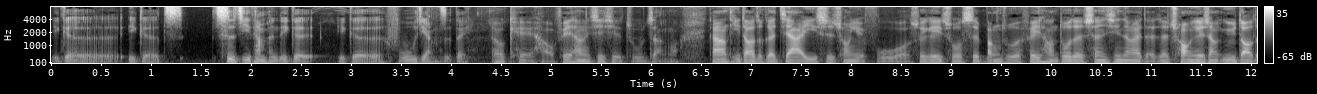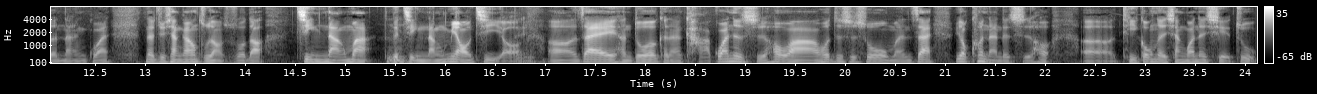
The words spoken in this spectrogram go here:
一个一个刺刺激他们的一个一个服务这样子，对。OK，好，非常谢谢组长哦。刚刚提到这个加一式创业服务哦，所以可以说是帮助了非常多的身心障碍者在创业上遇到的难关。那就像刚刚组长所说到，锦囊嘛，这个锦囊妙计哦，呃，在很多可能卡关的时候啊，或者是说我们在遇到困难的时候，呃，提供的相关的协助，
